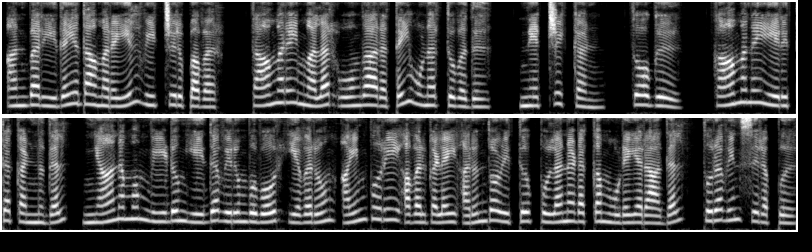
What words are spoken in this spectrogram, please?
அன்பர் இதயதாமரையில் வீற்றிருப்பவர். தாமரை மலர் ஓங்காரத்தை உணர்த்துவது. நெற்றிக்கண். தோகு. காமனை எரித்த கண்ணுதல் ஞானமும் வீடும் எய்த விரும்புவோர் எவரும் ஐம்பொறி அவர்களை அருந்தொழித்து புலனடக்கம் உடையராதல் துறவின் சிறப்பு.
